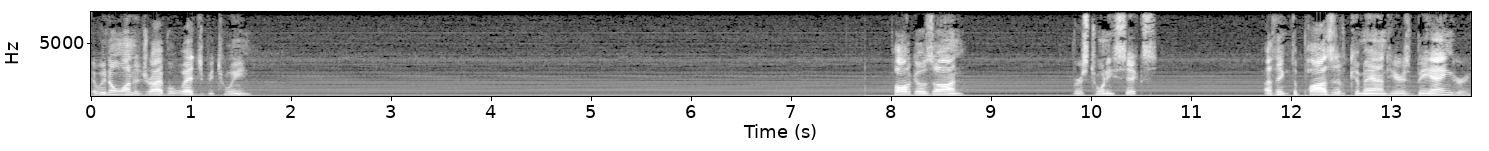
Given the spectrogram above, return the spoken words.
and we don't want to drive a wedge between. Paul goes on, verse 26. I think the positive command here is be angry.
